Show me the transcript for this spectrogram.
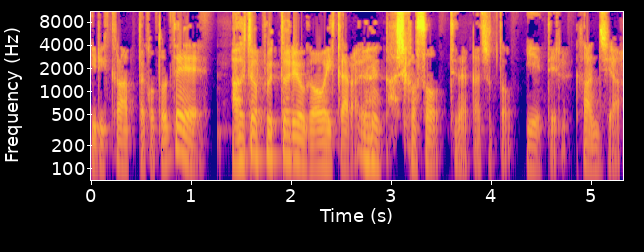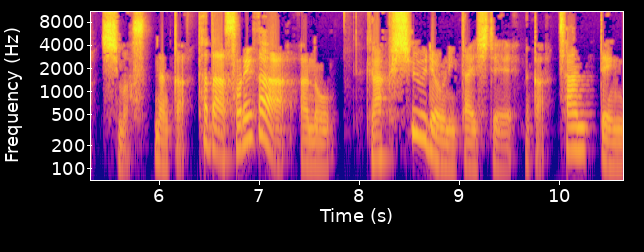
入り替わったことで、アウトプット量が多いから、うん、賢そうってなんかちょっと見えてる感じはします。なんか、ただそれが、あの、学習量に対して、なんか3.5、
